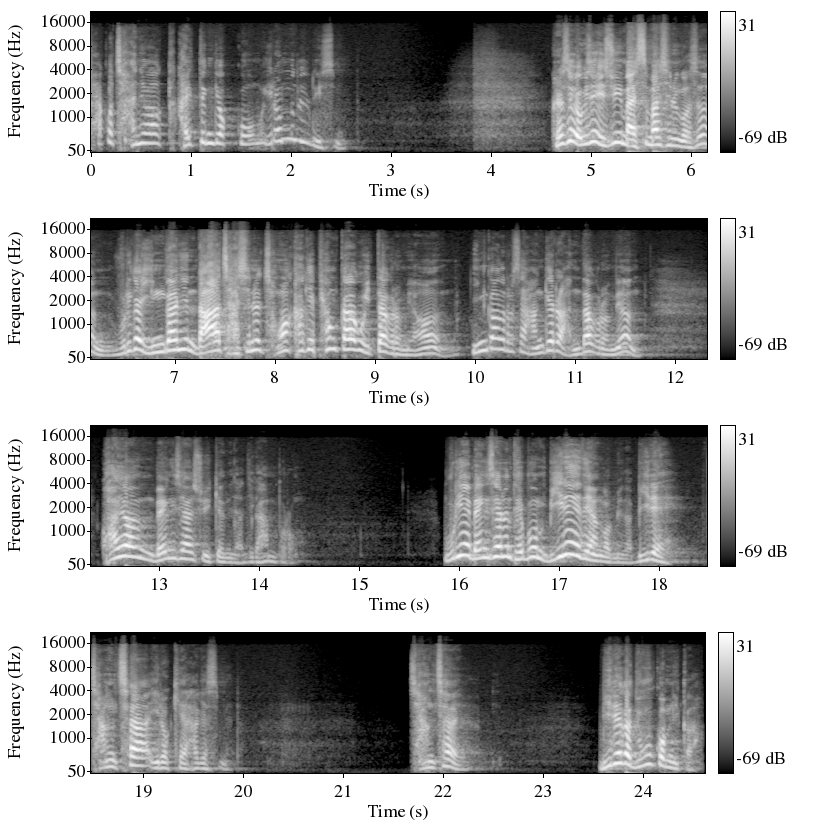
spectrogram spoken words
자꾸 자녀와 갈등 겪고 뭐 이런 분들도 있습니다. 그래서 여기서 예수님이 말씀하시는 것은 우리가 인간인 나 자신을 정확하게 평가하고 있다 그러면 인간으로서의 한계를 안다 그러면 과연 맹세할 수 있겠느냐 네가 함부로. 우리의 맹세는 대부분 미래에 대한 겁니다. 미래. 장차 이렇게 하겠습니다. 장차 미래가 누구 겁니까?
